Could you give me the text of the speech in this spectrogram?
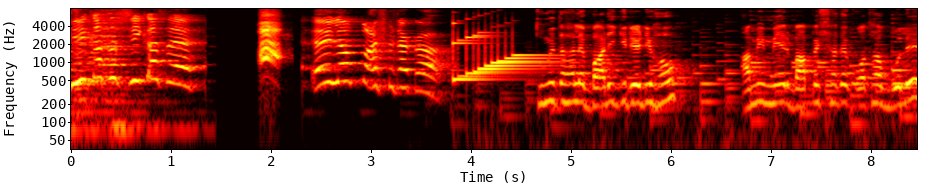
ঠিক আছে ঠিক আছে। এই লো পাঁচশো টাকা। তুমি তাহলে বাড়ি কি রেডি হও। আমি মেয়ের বাপের সাথে কথা বলে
